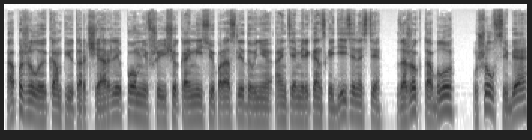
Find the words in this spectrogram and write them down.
а пожилой компьютер Чарли, помнивший еще комиссию по расследованию антиамериканской деятельности, зажег табло, ушел в себя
